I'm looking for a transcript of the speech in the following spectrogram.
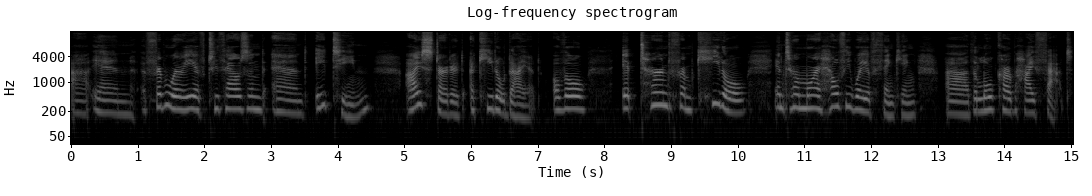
Uh, in February of 2018, I started a keto diet, although it turned from keto into a more healthy way of thinking, uh, the low carb, high fat.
